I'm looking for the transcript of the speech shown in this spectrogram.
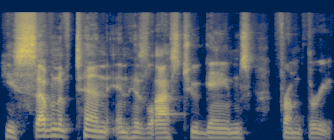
he's 7 of 10 in his last two games from 3.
